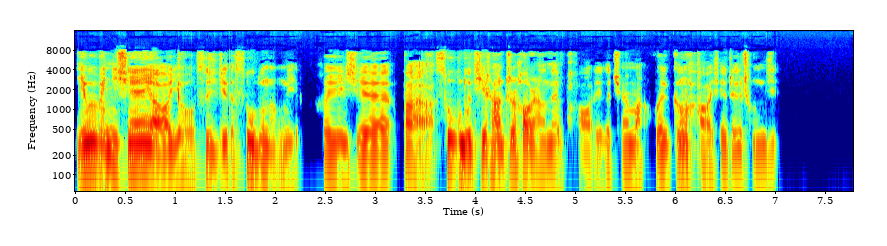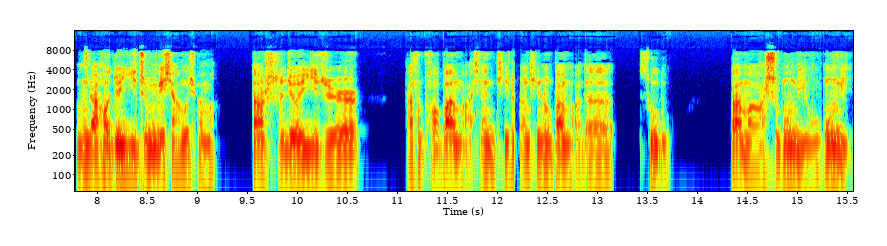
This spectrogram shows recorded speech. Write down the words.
因为你先要有自己的速度能力和一些把速度提上之后，然后再跑这个全马会更好一些这个成绩。嗯，然后就一直没想过全马，当时就一直打算跑半马，先提升提升半马的速度。半马十公里、五公里，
